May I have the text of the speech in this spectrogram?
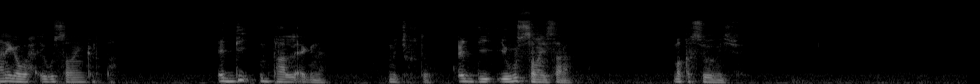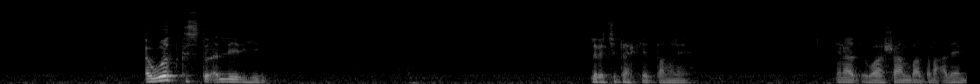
aniga wax igu samayn karta. Ciddi intaa la egna ma jirto. Ciddii igu samaysana ma qarsoomayso awood kastoo aada leedihiin laba jibaarkeed baan leeyahay. Inaad iwaashaan baad damacdeen.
